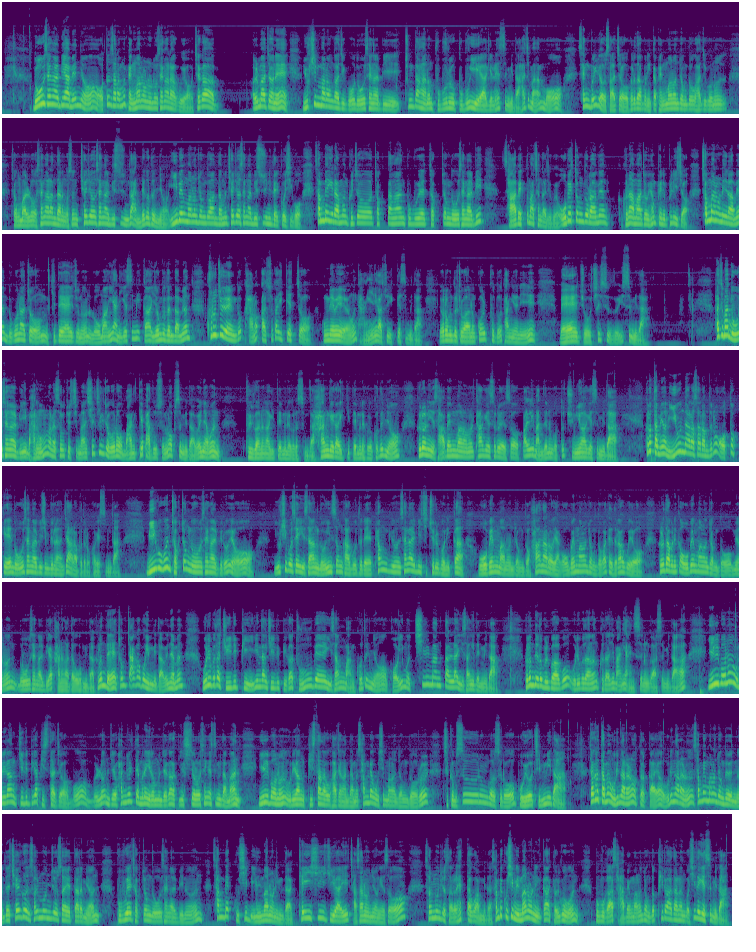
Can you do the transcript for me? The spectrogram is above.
노후 생활비 하면요. 어떤 사람은 100만 원으로 생활하고요. 제가 얼마 전에 60만 원 가지고 노후 생활비 충당하는 부부를 부부 이야기를 했습니다. 하지만 뭐 생불 여사죠. 그러다 보니까 100만 원 정도 가지고는 정말로 생활한다는 것은 최저 생활비 수준도 안 되거든요. 200만 원 정도 한다면 최저 생활비 수준이 될 것이고 300이라면 그저 적당한 부부의 적정 노후 생활비 400도 마찬가지고요. 500 정도라면 그나마 좀 형편이 풀리죠. 천만 원이라면 누구나 좀 기대해주는 로망이 아니겠습니까? 이 정도 된다면 크루즈 여행도 간혹 갈 수가 있겠죠. 국내외 여행은 당연히 갈 수 있겠습니다. 여러분들 좋아하는 골프도 당연히 매주 칠 수도 있습니다. 하지만 노후 생활비 많으면 많을수록 좋지만 실질적으로 많게 받을 수는 없습니다. 왜냐하면 불가능하기 때문에 그렇습니다. 한계가 있기 때문에 그렇거든요. 그러니 400만 원을 타겟으로 해서 빨리 만드는 것도 중요하겠습니다. 그렇다면 이웃 나라 사람들은 어떻게 노후 생활비 준비를 하는지 알아보도록 하겠습니다. 미국은 적정 노후 생활비로요. 65세 이상 노인성 가구들의 평균 생활비 지출을 보니까 500만 원 정도 하나로 약 500만 원 정도가 되더라고요. 그러다 보니까 500만 원 정도면은 노후 생활비가 가능하다고 봅니다. 그런데 좀 작아 보입니다. 왜냐하면 우리보다 GDP 1인당 GDP가 두 배 이상 많거든요. 거의 뭐 7만 달러 이상이 됩니다. 그런데도 불구하고 우리보다는 그다지 많이 안 쓰는 것 같습니다. 일본은 우리랑 GDP가 비슷하죠. 뭐 물론 이제 환율 때문에 이런 문제가 일시적으로 생겼습니다만 일본은 우리랑 비슷하다고 가정한다면 350만 원 정도를 지금 쓰는 것으로 보여집니다. 자, 그렇다면 우리나라는 어떨까요? 우리나라는 300만 원 정도였는데 최근 설문조사에 따르면 부부의 적정 노후 생활비는 391만 원입니다. KCGI 자산운용에서 설문조사를 했다고 합니다. 391만 원이니까 결국은 부부가 400만 원 정도 필요하다는 것이 되겠습니다.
